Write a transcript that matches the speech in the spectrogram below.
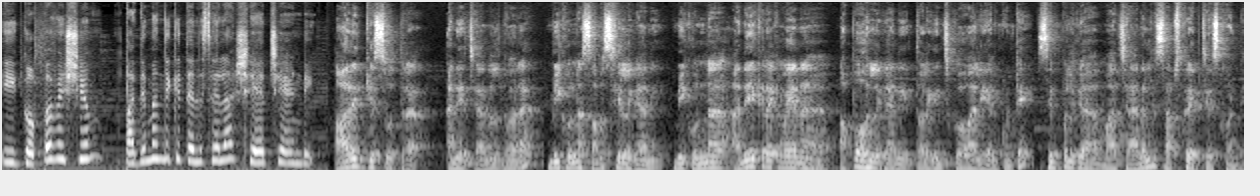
ఈ గొప్ప విషయం పది మందికి తెలిసేలా షేర్ చేయండి. ఆరోగ్య సూత్ర అనే ఛానల్ ద్వారా మీకున్న సమస్యలు కానీ మీకున్న అనేక రకమైన అపోహలు కానీ తొలగించుకోవాలి అనుకుంటే సింపుల్గా మా ఛానల్ని సబ్స్క్రైబ్ చేసుకోండి.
